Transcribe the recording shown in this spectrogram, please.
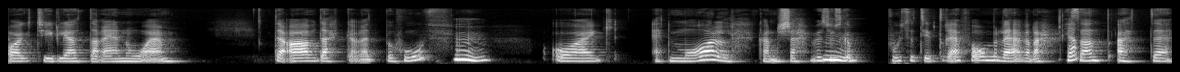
òg tydelig at det er noe Det avdekker et behov Mm. og et mål, kanskje, hvis du skal positivt reformulere det. Ja. Sant? At eh,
